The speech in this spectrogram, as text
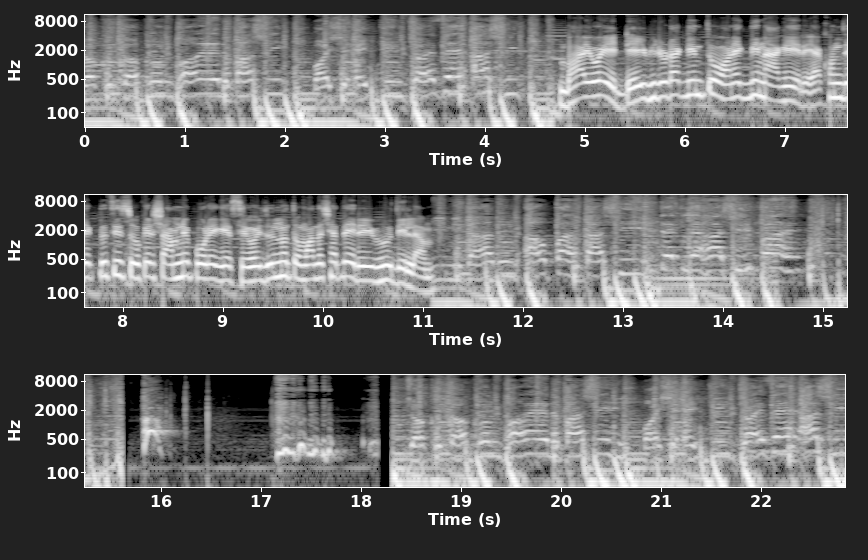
যখন তখন ভয়ের বাসি বয়সে এইটিন চয়েসে আসি ভাই ওয়েট এই ভিডিওটা কিন্তু অনেক দিন আগের। এখন দেখতেছি চোখের সামনে পড়ে গেছে ওই জন্য তোমাদের সাথে রিভিউ দিলাম। যখন তখন ভয়ের বাসি বয়সে এইটিন চয়েসে আসি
